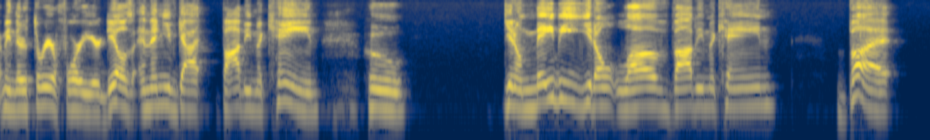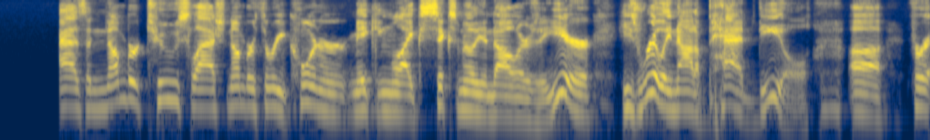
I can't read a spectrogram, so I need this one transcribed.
I mean, they're three or four year deals, and then you've got Bobby McCain, who, you know, maybe you don't love Bobby McCain, but as a number two slash number three corner making like six million dollars a year, he's really not a bad deal. Uh, for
